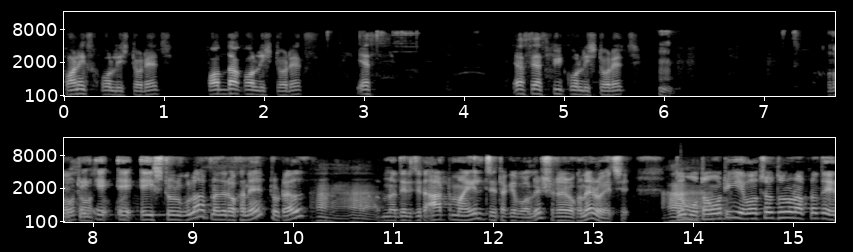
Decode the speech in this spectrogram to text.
Phoenix cold storage Padma cold storage S S S P cold storage. এই স্টোরগুলো আপনাদের ওখানে টোটাল হ্যাঁ হ্যাঁ হ্যাঁ। আপনাদের যেটা আট মাইল যেটাকে বলে সেটার ওখানে রয়েছে। তো মোটামুটি এবছর ধরুন আপনাদের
